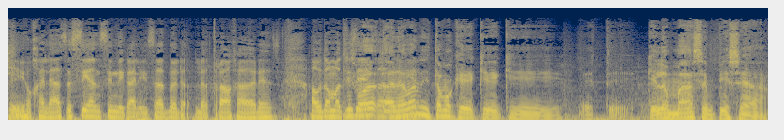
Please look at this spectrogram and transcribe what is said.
y ojalá se sigan sindicalizando lo- los, trabajadores automotrices. Bueno, Estados además necesitamos que, que, que, este, que Elon Musk empiece a,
